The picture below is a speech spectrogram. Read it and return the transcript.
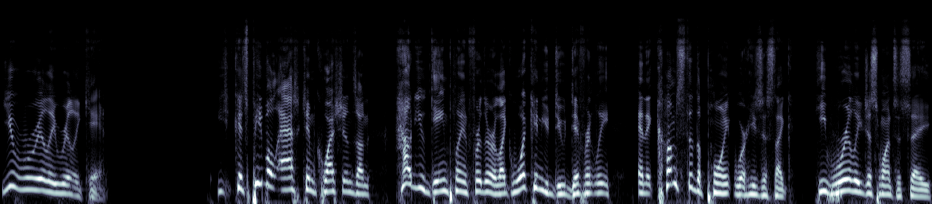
You really, really can, because people ask him questions on how do you game plan further, or like what can you do differently, and it comes to the point where he's just like he really just wants to say,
